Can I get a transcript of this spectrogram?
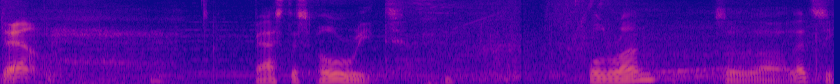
Damn. Past this O-Reet. Full run. So uh, let's see.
